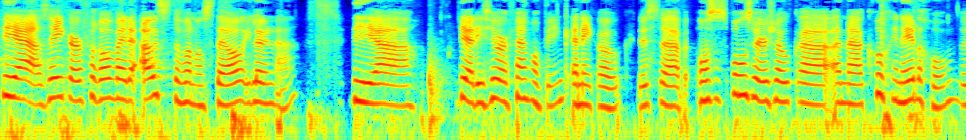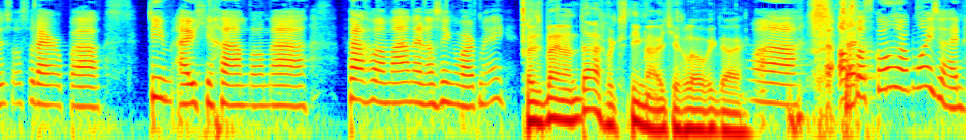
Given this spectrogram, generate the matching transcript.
Ja, zeker. Vooral bij de oudste van ons stel, Ilona. Die, eh, ja, die is heel erg fan van Pink. En ik ook. Dus eh, onze sponsor is ook eh, een eh, kroeg in Hillegom. Dus als we daar op uh, teamuitje gaan, dan eh, vragen we hem aan en dan zingen we hard mee. Dat is bijna een dagelijks teamuitje, geloof ik daar. Maar, eh, als dat kon, zou het mooi zijn.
